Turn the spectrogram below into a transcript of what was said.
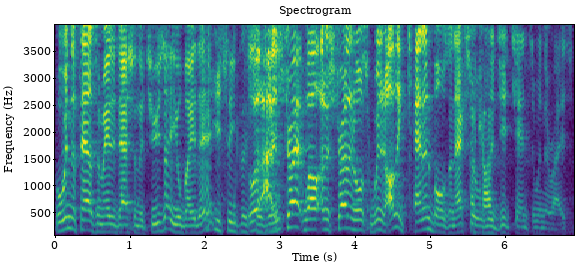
we'll win the thousand metre dash on the Tuesday. You'll be there. You think they well, should win? Austra- well, an Australian horse will win it. I think Cannonball's an actual Okay. legit chance to win the race.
